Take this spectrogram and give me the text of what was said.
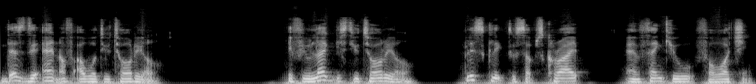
That's the end of our tutorial. If you like this tutorial, please click to subscribe and thank you for watching.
